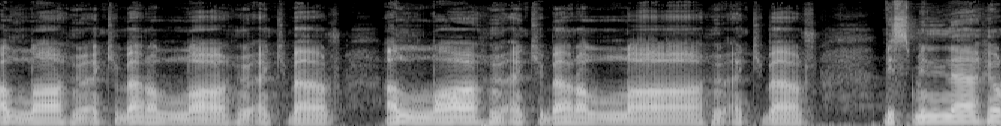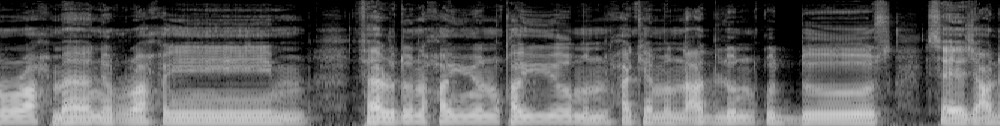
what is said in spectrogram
الله أكبر الله أكبر الله أكبر الله أكبر بسم الله الرحمن الرحيم فرد حي قيوم حكم عدل قدوس سيجعل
